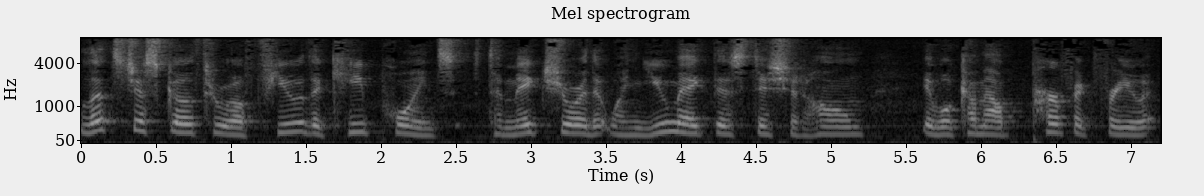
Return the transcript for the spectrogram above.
let's just go through a few of the key points to make sure that when you make this dish at home, it will come out perfect for you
